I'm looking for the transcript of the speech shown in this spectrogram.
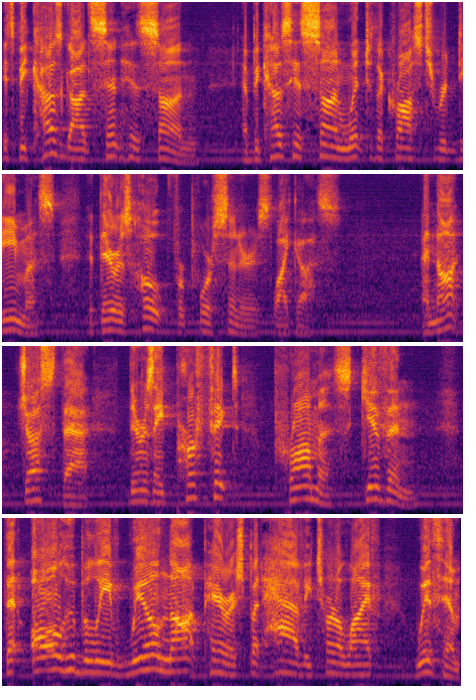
It's because God sent his Son, and because his Son went to the cross to redeem us, that there is hope for poor sinners like us. And not just that, there is a perfect promise given that all who believe will not perish but have eternal life with him.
